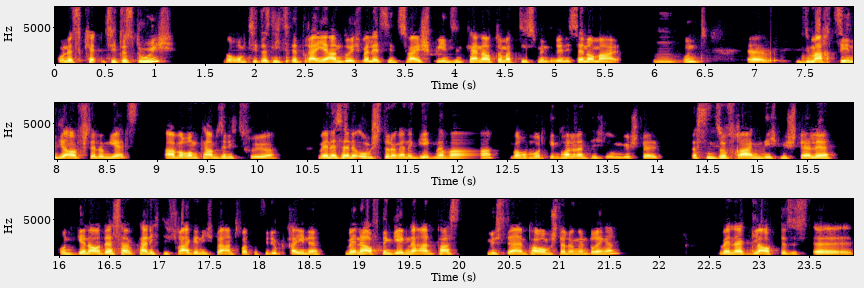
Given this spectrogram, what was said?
Und jetzt zieht das durch. Warum zieht das nicht seit drei Jahren durch? Weil jetzt in zwei Spielen sind keine Automatismen drin, ist ja normal. Mhm. Und äh, die macht Sinn, die Aufstellung jetzt, aber warum kam sie nicht früher? Wenn es eine Umstellung an den Gegner war, warum wurde gegen Holland nicht umgestellt? Das sind so Fragen, die ich mir stelle. Und genau deshalb kann ich die Frage nicht beantworten für die Ukraine. Wenn er auf den Gegner anpasst, müsste er ein paar Umstellungen bringen. Wenn er glaubt, dass es äh,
